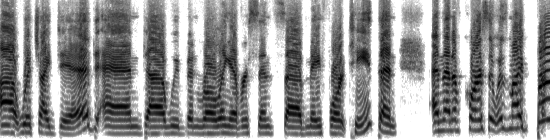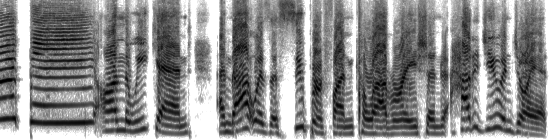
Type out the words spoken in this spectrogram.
uh, which I did. And uh, we've been rolling ever since uh, May 14th. And, and then, of course, it was my birthday on the weekend. And that was a super fun collaboration. How did you enjoy it?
